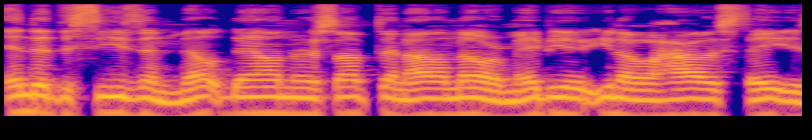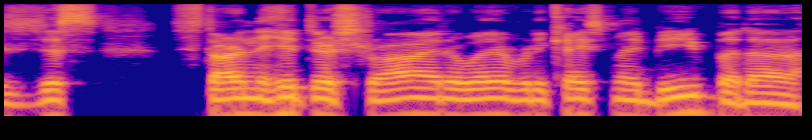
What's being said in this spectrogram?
end of the season meltdown or something. I don't know, or maybe you know Ohio State is just starting to hit their stride or whatever the case may be. But uh,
